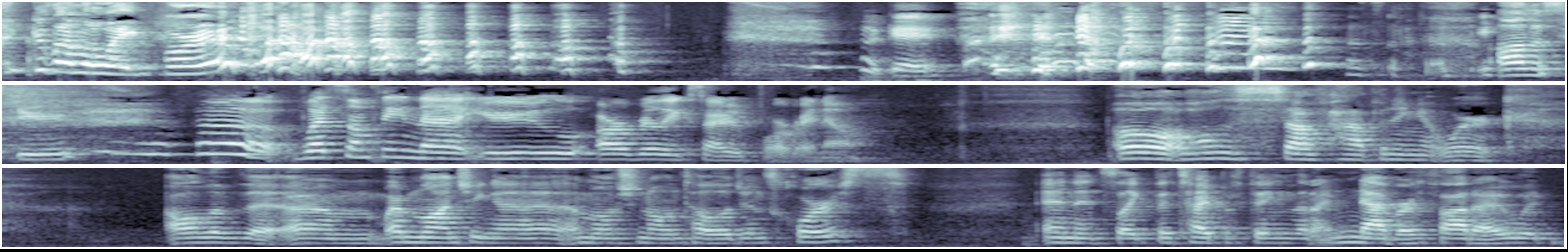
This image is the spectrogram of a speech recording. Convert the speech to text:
Because I'm awake for it. Okay. That's so funny. Honesty. Uh, what's something that you are really excited for right now? Oh, all this stuff happening at work. All of the um I'm launching a emotional intelligence course and it's like the type of thing that I never thought I would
